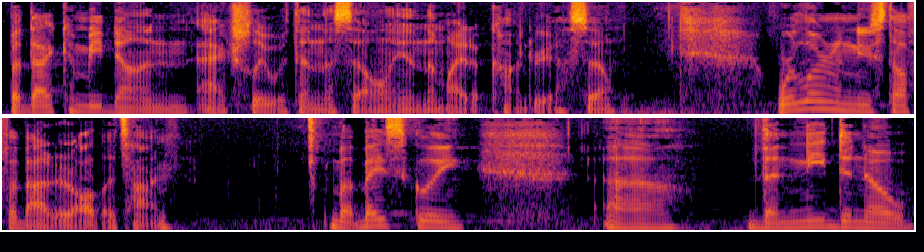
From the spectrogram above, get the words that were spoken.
But that can be done actually within the cell in the mitochondria. So we're learning new stuff about it all the time. But basically, uh, the need to know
